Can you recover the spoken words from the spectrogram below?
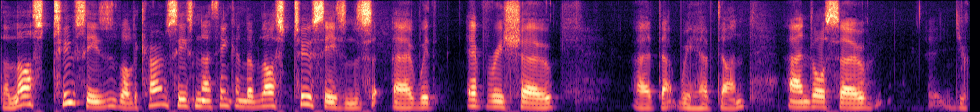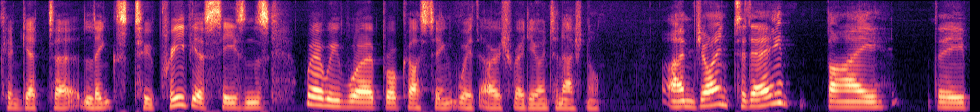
the last two seasons, well, the current season, I think, and the last two seasons uh, with every show uh, that we have done. And also, you can get uh, links to previous seasons where we were broadcasting with Irish Radio International. I'm joined today by the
